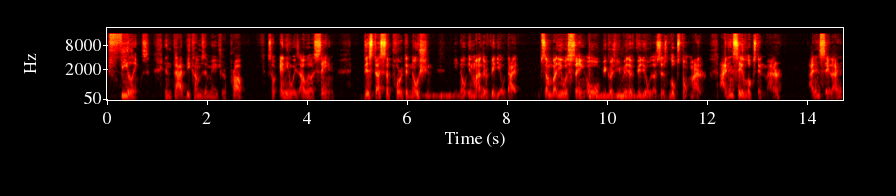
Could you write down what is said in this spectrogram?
feelings. And that becomes a major problem. So, anyways, I was saying, this does support the notion, you know, in my other video that somebody was saying, oh, because you made a video that says looks don't matter. I didn't say looks didn't matter. I didn't say that.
